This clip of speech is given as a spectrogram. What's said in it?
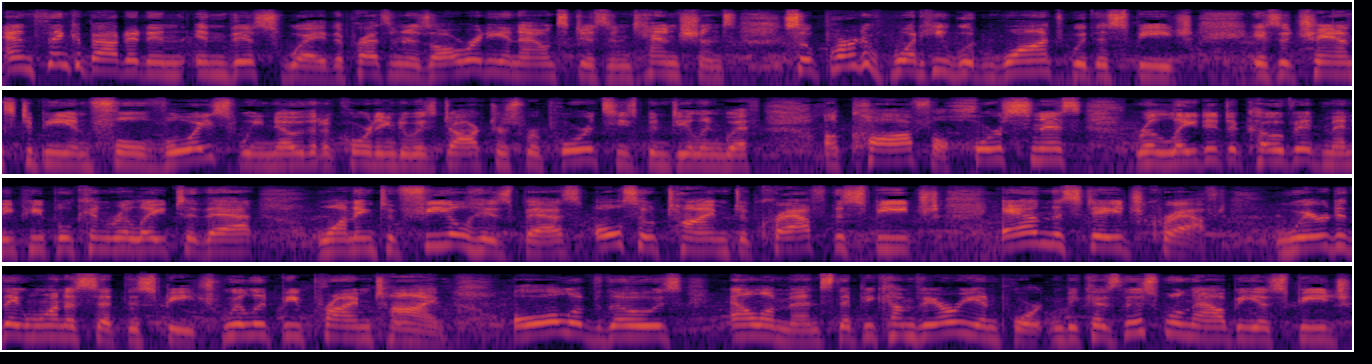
And think about it in, in this way the president has already announced his intentions. So part of what he would want with a speech is a chance to be in full voice. We know that according to his doctor's reports, he's been dealing with a cough, a hoarseness related to COVID. Many people can relate to that, wanting to feel his best. Also, time to craft the speech and the stagecraft. Where do they want to set the speech? Will it be prime time? All of those elements that become very important because this will now be a speech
